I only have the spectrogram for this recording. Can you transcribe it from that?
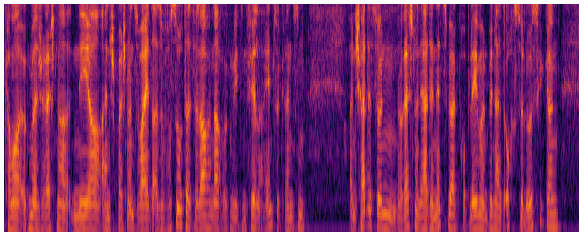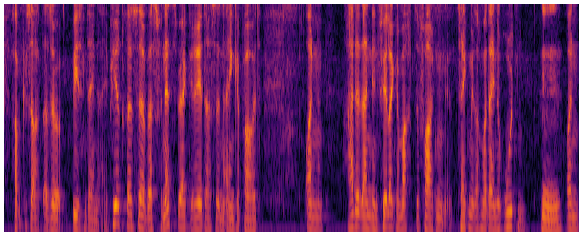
kann man irgendwelche Rechner näher ansprechen und so weiter. Also versucht halt so nach und nach irgendwie den Fehler einzugrenzen. Und ich hatte so einen Rechner, der hatte Netzwerkprobleme und bin halt auch so losgegangen, habe gesagt, also wie ist denn deine IP-Adresse, was für Netzwerkgeräte hast du denn eingebaut? Und hatte dann den Fehler gemacht zu fragen, zeig mir doch mal deine Routen. Hm. Und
